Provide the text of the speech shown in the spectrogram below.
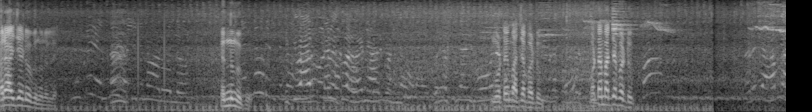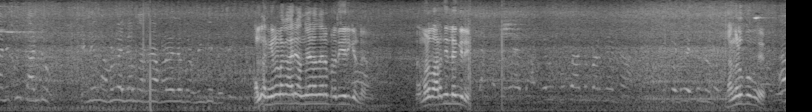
ഒരാഴ്ചയായിട്ട് വെക്കുന്നുണ്ടല്ലേ? എന്നും വെക്കും. മുട്ടയും പച്ചപ്പട്ടും. മുട്ടയും പച്ചപ്പട്ടും. അല്ല ഇങ്ങനെയുള്ള കാര്യം അന്നേരം അന്നേരം പ്രതികരിക്കണ്ടേ. നമ്മൾ പറഞ്ഞില്ലെങ്കിൽ. ഞങ്ങൾ ആ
